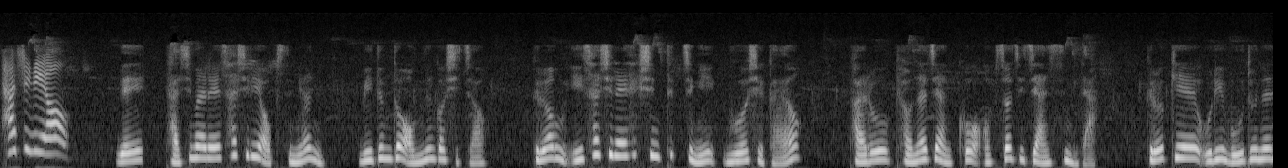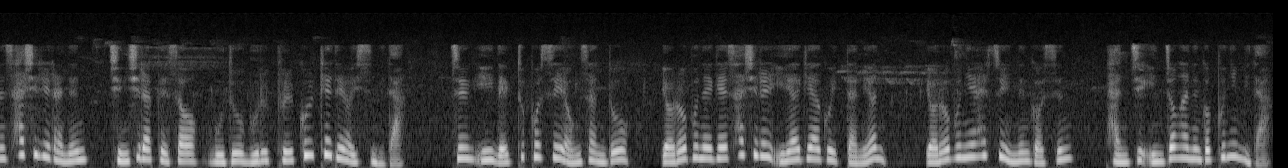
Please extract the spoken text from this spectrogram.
사실이요. 네, 다시 말해 사실이 없으면 믿음도 없는 것이죠. 그럼 이 사실의 핵심 특징이 무엇일까요? 바로 변하지 않고 없어지지 않습니다. 그렇기에 우리 모두는 사실이라는 진실 앞에서 모두 무릎을 꿇게 되어 있습니다. 즉, 이 넥투포스 영상도 여러분에게 사실을 이야기하고 있다면 여러분이 할 수 있는 것은 단지 인정하는 것 뿐입니다.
